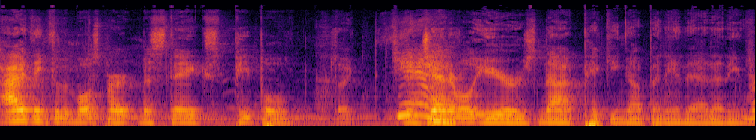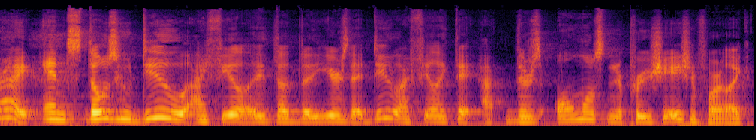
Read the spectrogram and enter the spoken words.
I think for the most part, mistakes, people like Yeah. the general ears not picking up any of that anyway. right. And those who do, I feel the, the years that do, I feel like they, uh, there's almost an appreciation for it. Like,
